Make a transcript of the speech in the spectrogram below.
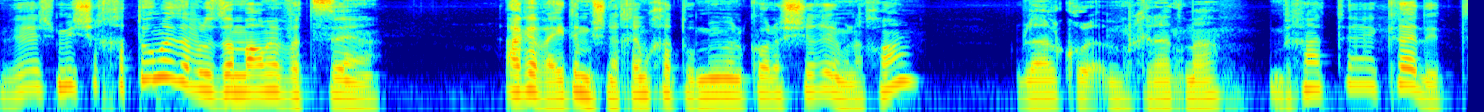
ויש מי שחתום על זה, אבל הוא זמר מבצע. אגב, הייתם שניכם חתומים על כל השירים, נכון? לא על כול, מבחינת מה? מבחינת אה, קרדיט.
